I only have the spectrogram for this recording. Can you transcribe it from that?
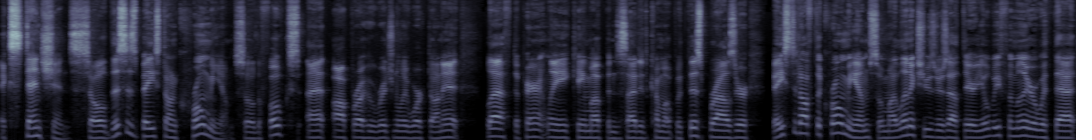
Extensions. So this is based on Chromium. So the folks at Opera who originally worked on it left, apparently came up and decided to come up with this browser, based it off the Chromium. So my Linux users out there, you'll be familiar with that.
